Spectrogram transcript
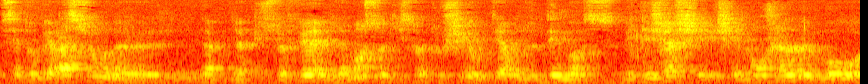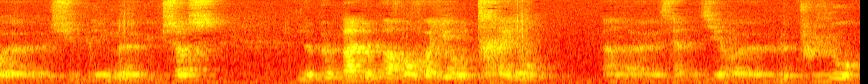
cette opération n'a pu se faire, évidemment, sans qu'il soit touché au terme de démos. Mais déjà, chez, chez Longin, le mot sublime, upsos, ne peut pas ne pas renvoyer au haut. Hein, ça veut dire le plus haut,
